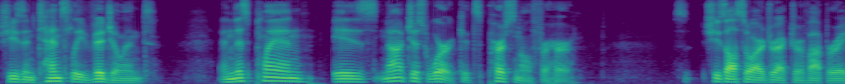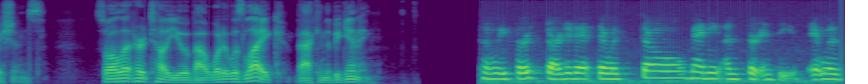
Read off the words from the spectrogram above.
She's intensely vigilant, and this plan is not just work, it's personal for her. She's also our director of operations. So I'll let her tell you about what it was like back in the beginning. When we first started it, there was so many uncertainties. It was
